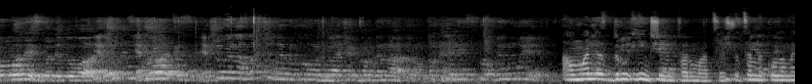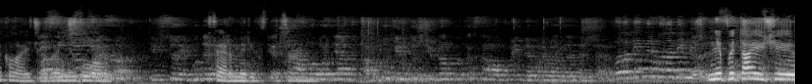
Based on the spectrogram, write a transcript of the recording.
помогли скоординувати. Якщо, якщо, якщо ви назначили Микола Миколаївича координатором, то хай він скоординує. А у мене друг інша інформація, що це Микола Миколаївич організував. І все, і буде Фермерів спеціально. а потім ту щебенку так само поїде привезти дешевше. Володимир Володимирович, Не питаючи,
